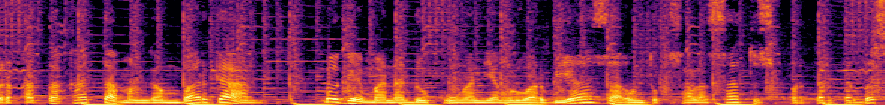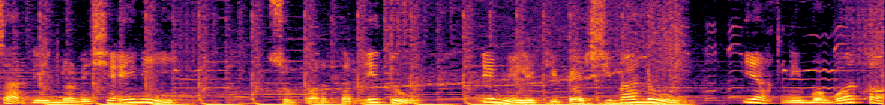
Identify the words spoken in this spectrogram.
berkata-kata menggambarkan bagaimana dukungan yang luar biasa untuk salah satu supporter terbesar di Indonesia ini. Supporter itu dimiliki Persib Bandung, yakni Boboto,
